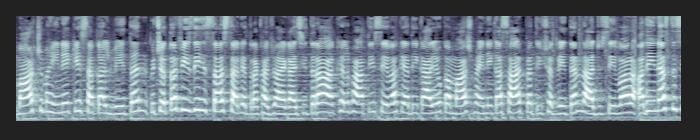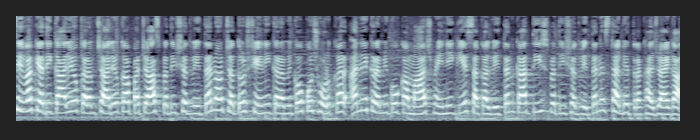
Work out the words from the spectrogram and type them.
मार्च महीने के सकल वेतन पिछहत्तर फ़ीसदी हिस्सा स्थगित रखा जाएगा। इसी तरह अखिल भारतीय सेवा के अधिकारियों का मार्च महीने का साठ प्रतिशत वेतन, राज्य सेवा और अधीनस्थ सेवा के अधिकारियों, कर्मचारियों का पचास प्रतिशत वेतन और चतुर्थ श्रेणी क्रमिकों को छोड़कर अन्य क्रमिकों का मार्च महीने के सकल वेतन का तीस प्रतिशत वेतन स्थगित रखा जाएगा।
